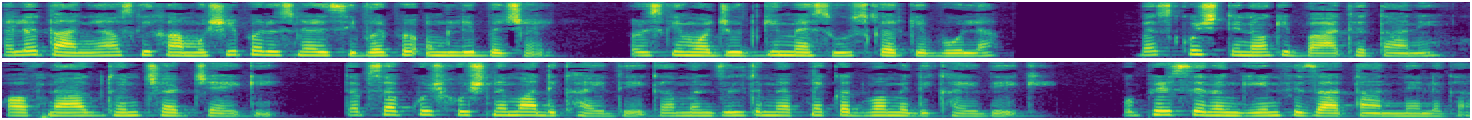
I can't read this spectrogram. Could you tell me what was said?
ہیلو تانیہ اس کی خاموشی پر اس نے ریسیور پر انگلی بجائی اور اس کی موجودگی محسوس کر کے بولا، بس کچھ دنوں کی بات ہے تانی. خوفناک دھن چھٹ جائے گی. تب سب کچھ خوشنما دکھائی دے گا. منزل تمہیں اپنے قدموں میں دکھائی دے گی. وہ پھر سے رنگین فضا تاننے لگا.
